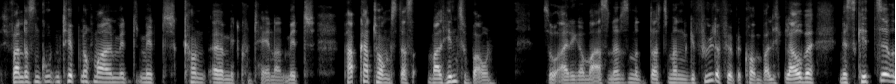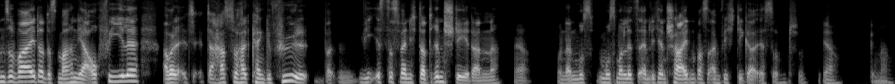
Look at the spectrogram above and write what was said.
Ich fand das einen guten Tipp nochmal mit, mit, äh, mit Containern, mit Pappkartons, das mal hinzubauen. So einigermaßen, ne? dass, man, dass man ein Gefühl dafür bekommt, weil ich glaube, eine Skizze und so weiter, das machen ja auch viele, aber da hast du halt kein Gefühl. Wie ist das, wenn ich da drin stehe dann? Ne? Ja. Und dann muss, muss man letztendlich entscheiden, was einem wichtiger ist. Und ja, genau.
